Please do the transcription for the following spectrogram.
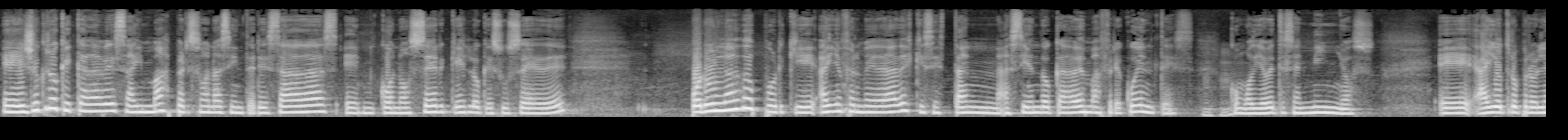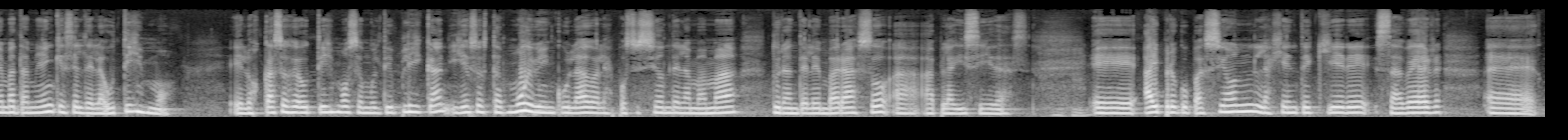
Eh, yo creo que cada vez hay más personas interesadas en conocer qué es lo que sucede. Por un lado, porque hay enfermedades que se están haciendo cada vez más frecuentes, como diabetes en niños. Eh, hay otro problema también que es el del autismo. Eh, los casos de autismo se multiplican y eso está muy vinculado a la exposición de la mamá durante el embarazo a, plaguicidas. Eh, hay preocupación, la gente quiere saber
